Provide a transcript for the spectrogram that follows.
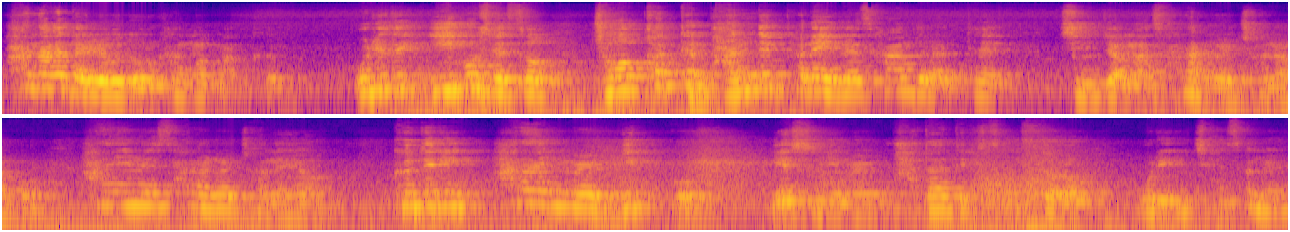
하나가 되려고 노력한 것만큼 우리도 이곳에서 저 커튼 반대편에 있는 사람들한테 진정한 사랑을 전하고 하나님의 사랑을 전해요. 그들이 하나님을 믿고 예수님을 받아들일 수 있도록 우리는 최선을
